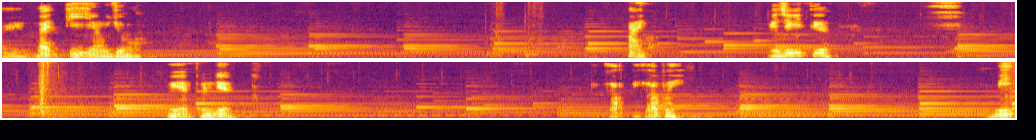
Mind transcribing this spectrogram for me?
Ay, bati yang ujung. Hai. Meja kita ke? Oh ya, phone dia. Pick up, pick up apa ni? Ambil.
